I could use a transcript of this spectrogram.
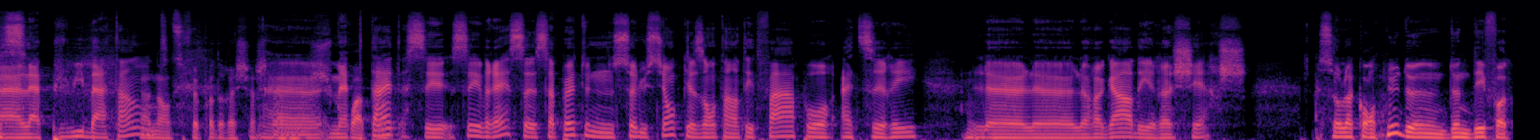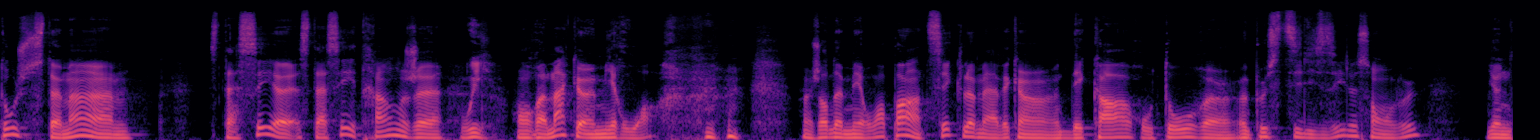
à la pluie battante? Ah non, tu fais pas de recherche. Euh, je mais peut-être, c'est vrai, ça, peut être une solution qu'ils ont tenté de faire pour attirer Mhm. le, le, le regard des recherches. Sur le contenu d'une des photos, justement, c'est assez, euh, c'est assez étrange. Euh, Oui, On remarque un miroir. un genre de miroir, pas antique, là, mais avec un décor autour euh, un peu stylisé, là, si on veut. Il y a une,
